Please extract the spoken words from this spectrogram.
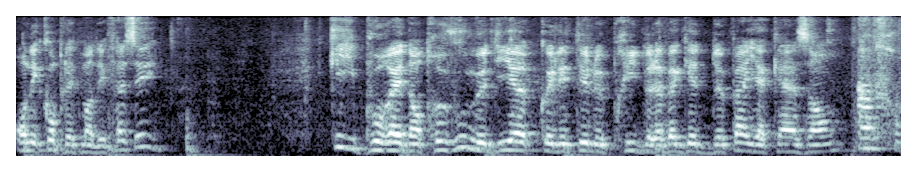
on est complètement déphasé. Qui pourrait d'entre vous me dire quel était le prix de la baguette de pain il y a 15 ans? Un franc.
